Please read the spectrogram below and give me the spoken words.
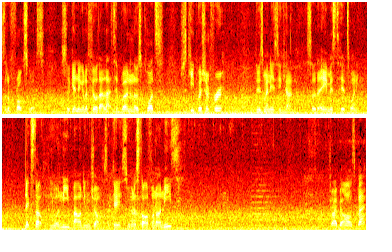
Those are the frog squats. So again, you're gonna feel that lactic burn in those quads. Just keep pushing through, do as many as you can. So the aim is to hit 20. Next up, you got knee bounding jumps, okay? So we're gonna start off on our knees. Drive your arms back,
